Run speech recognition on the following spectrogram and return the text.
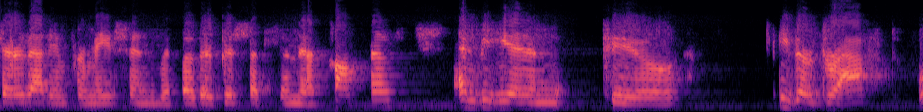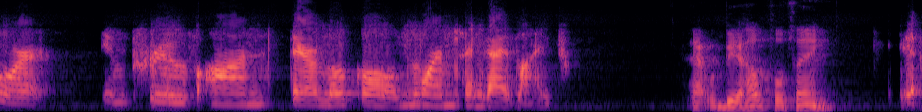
share that information with other bishops in their conference and begin to either draft or improve on their local norms and guidelines. That would be a helpful thing. Yes.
